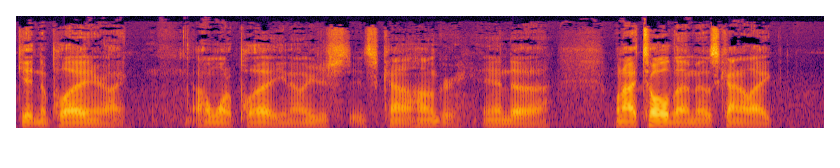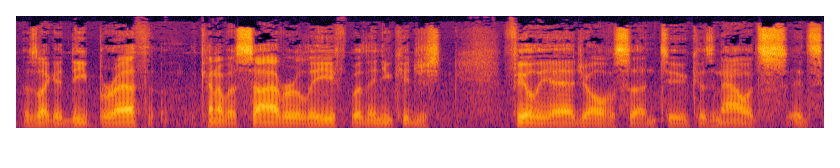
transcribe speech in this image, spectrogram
getting to play, and you're like, "I want to play." You know, you're just it's kind of hungry. And uh, when I told them, it was kind of like it was like a deep breath, kind of a sigh of relief, but then you could just feel the edge all of a sudden too, because now it's it's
